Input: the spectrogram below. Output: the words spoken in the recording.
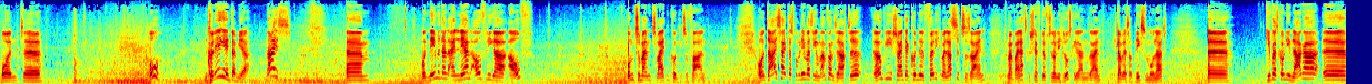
und äh, Oh, ein Kollege hinter mir. Nice. Ähm, und nehme dann einen leeren Auflieger auf, um zu meinem zweiten Kunden zu fahren. Und da ist halt das Problem, was ich am Anfang sagte. Irgendwie scheint der Kunde völlig überlastet zu sein. Ich meine, Weihnachtsgeschäft dürfte noch nicht losgegangen sein. Ich glaube erst ab nächsten Monat. Äh, jedenfalls kommen die im Lager äh,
